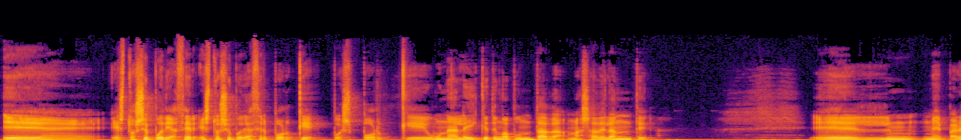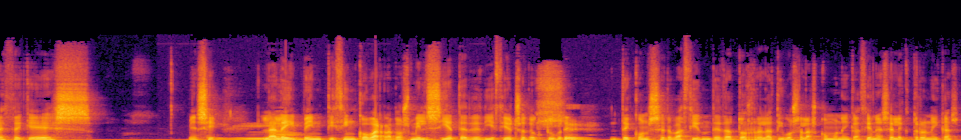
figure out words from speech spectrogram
eh, esto se puede hacer. ¿Esto se puede hacer por qué? Pues porque una ley que tengo apuntada más adelante, me parece que es... Sí, la ley 25 2007 de 18 de octubre de conservación de datos relativos a las comunicaciones electrónicas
